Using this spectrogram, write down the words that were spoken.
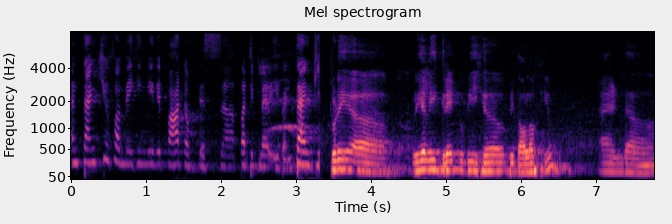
and thank you for making me the part of this uh, particular event. Thank you. Today, uh, really great to be here with all of you. And uh,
